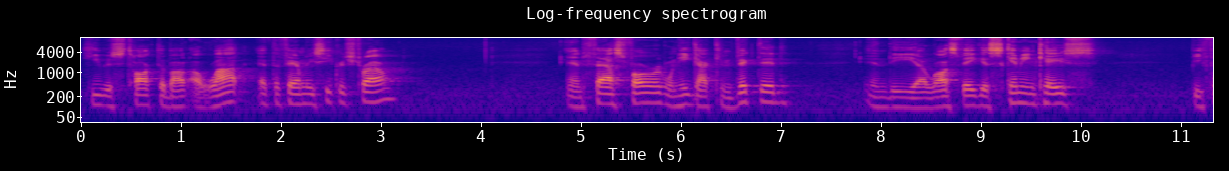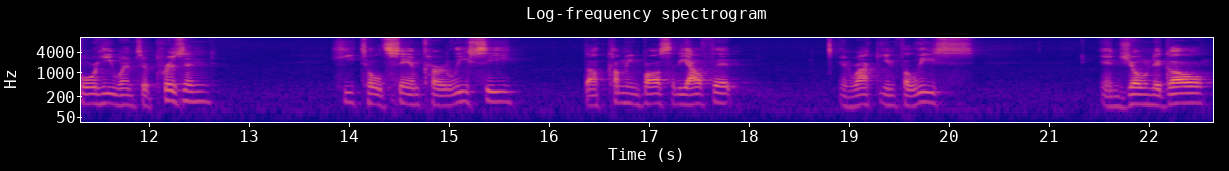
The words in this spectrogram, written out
He was talked about a lot at the Family Secrets trial. And fast forward when he got convicted in the uh, Las Vegas skimming case, before he went to prison, he told Sam Carlisi, the upcoming boss of the outfit, and Rocky Infelise, and Joe Nagel,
